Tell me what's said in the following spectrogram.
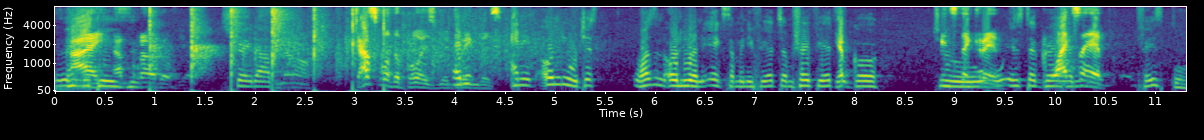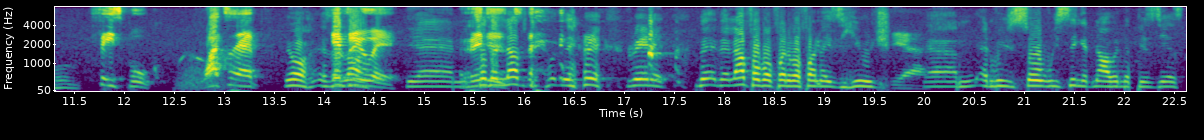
I am proud of you. straight up. No, just for the boys, we're And doing it, this. and it only would just wasn't only on X. I mean, if you had, to, I'm sure if you had to go to Instagram, Instagram, WhatsApp, Facebook, Facebook, WhatsApp. Yo, it's Everywhere. Yeah. and So the Reddit. love, Reddit. The, the love for Bafana Bafana is huge. Yeah. Um, and we so we sing it now in the busiest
